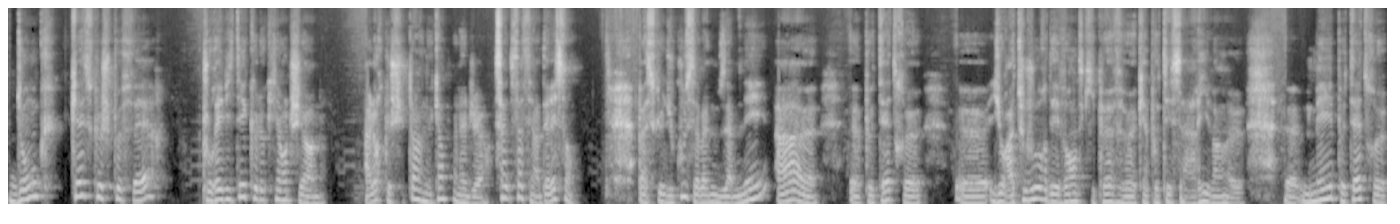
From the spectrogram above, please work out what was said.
Donc, qu'est-ce que je peux faire pour éviter que le client churn alors que je suis pas un account manager? Ça, ça c'est intéressant. Parce que du coup, ça va nous amener à euh, euh, peut-être euh, il y aura toujours des ventes qui peuvent capoter, ça arrive, hein, mais peut-être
